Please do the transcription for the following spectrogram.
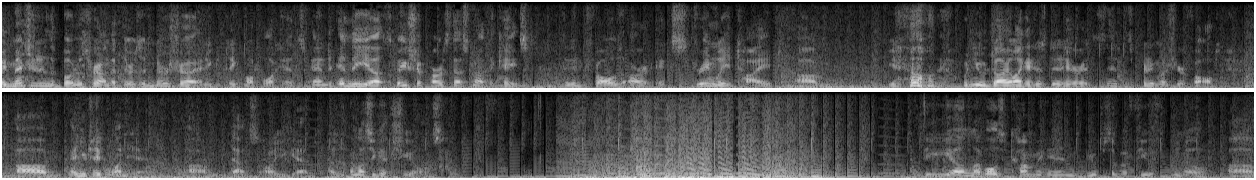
I mentioned in the bonus round that there's inertia and you can take multiple hits, and in the uh, spaceship parts, that's not the case. The controls are extremely tight. Um, you know, when you die like I just did here, it's, it's pretty much your fault. Um, and you take one hit. Um, that's all you get, unless you get shields. The uh, levels come in groups of a few, you know, uh,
